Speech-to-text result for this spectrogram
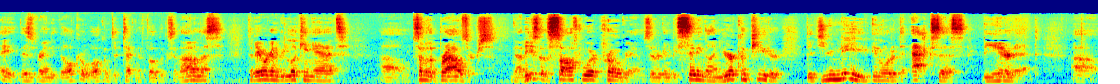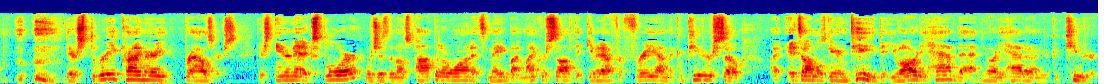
Hey, this is Randy Belker. Welcome to Technophobics Anonymous. Today we're going to be looking at um, some of the browsers. Now these are the software programs that are going to be sitting on your computer that you need in order to access the internet. Um, there's three primary browsers. There's Internet Explorer, which is the most popular one. It's made by Microsoft. They give it out for free on the computer, so uh, it's almost guaranteed that you already have that and you already have it on your computer.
